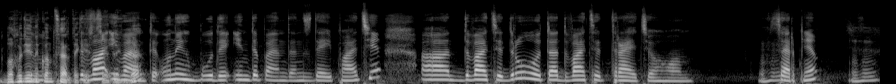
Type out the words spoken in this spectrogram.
Ем, Благодійний концерт якийсь. Два цей день, да? івенти. У них буде Independence Day Party а, 22 та 23 серпня. Мгм.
